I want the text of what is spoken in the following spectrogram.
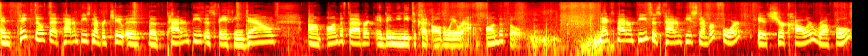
And take note that pattern piece number two is the pattern piece is facing down um, on the fabric and then you need to cut all the way around on the fold. Next pattern piece is pattern piece number four. It's your collar ruffle.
